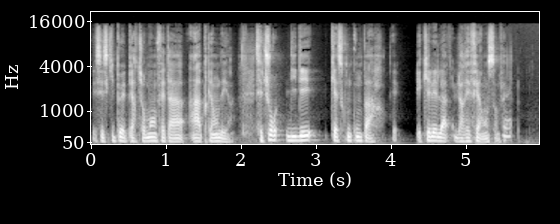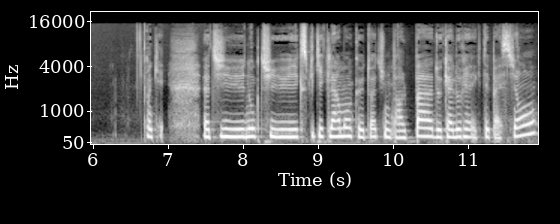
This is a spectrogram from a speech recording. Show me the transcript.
Et c'est ce qui peut être perturbant en fait à, appréhender. C'est toujours l'idée qu'est-ce qu'on compare et, quelle est la, référence en fait. Ok. Euh, tu, donc tu expliquais clairement que toi tu ne parles pas de calories avec tes patients.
